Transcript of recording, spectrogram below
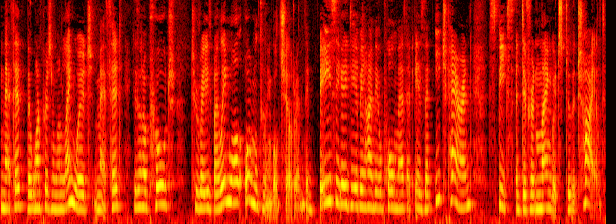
method, the one person, one language method, is an approach to raise bilingual or multilingual children. The basic idea behind the OPOL method is that each parent speaks a different language to the child.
